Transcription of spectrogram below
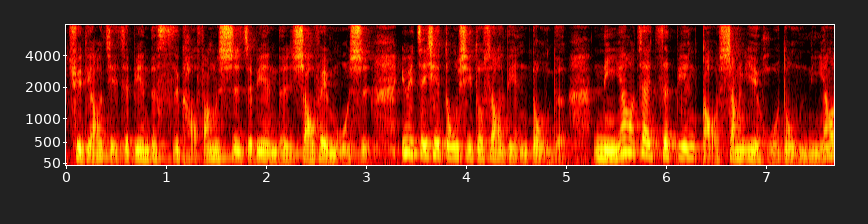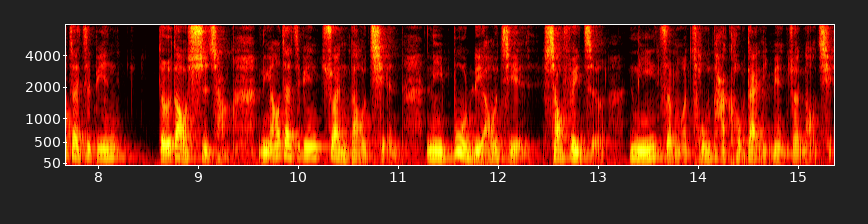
去了解这边的思考方式，这边的消费模式，因为这些东西都是要联动的，你要在这边搞商业活动，你要在这边。tem 得到市场，你要在这边赚到钱，你不了解消费者，你怎么从他口袋里面赚到钱？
